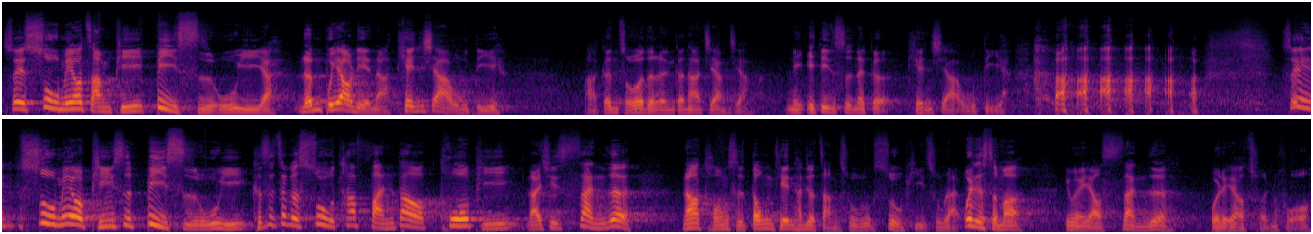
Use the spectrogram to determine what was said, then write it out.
所以树没有长皮，必死无疑呀！人不要脸呐，天下无敌。啊，跟左右的人跟他这样讲，你一定是那个天下无敌啊！所以树没有皮是必死无疑，可是这个树它反倒脱皮来去散热，然后同时冬天它就长出树皮出来，为了什么？因为要散热。为了要存活，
